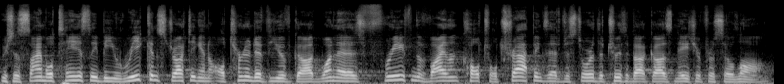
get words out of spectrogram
we should simultaneously be reconstructing an alternative view of God, one that is free from the violent cultural trappings that have distorted the truth about God's nature for so long.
